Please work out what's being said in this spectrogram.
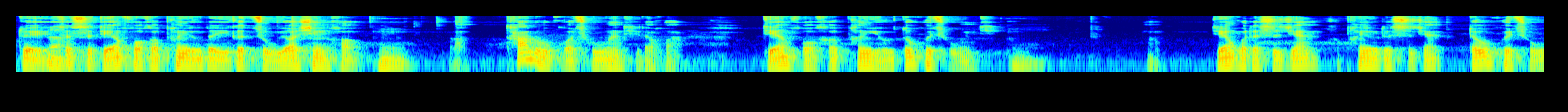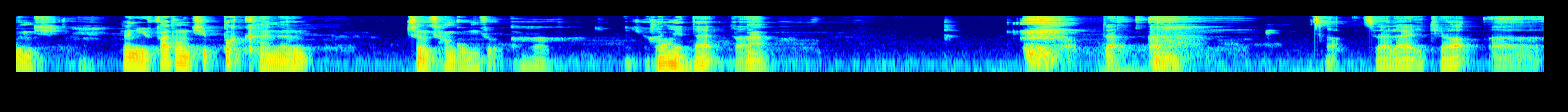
对，这是点火和喷油的一个主要信号。嗯，啊，它如果出问题的话，点火和喷油都会出问题。嗯，啊，点火的时间和喷油的时间都会出问题，那你发动机不可能正常工作。啊，很简单啊。好的。再来一条，呃，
